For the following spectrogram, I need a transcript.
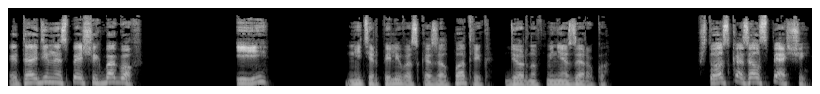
Это один из спящих богов. «И?» — нетерпеливо сказал Патрик, дернув меня за руку. «Что сказал спящий?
